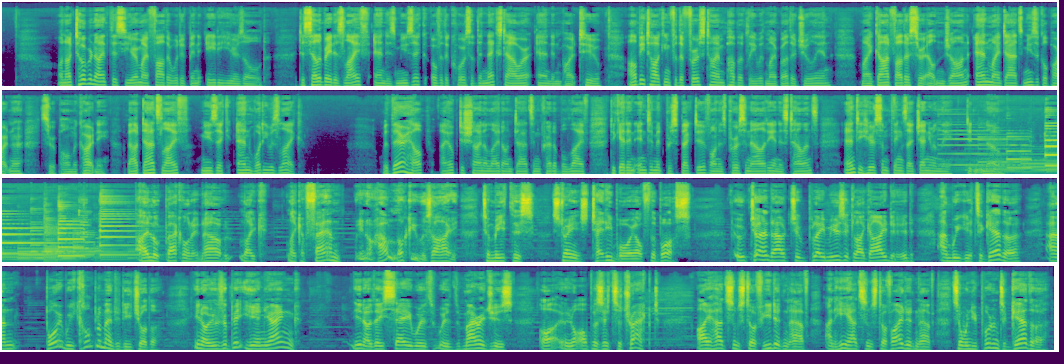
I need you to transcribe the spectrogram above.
On October 9th this year, my father would have been 80 years old. To celebrate his life and his music over the course of the next hour and in part two, I'll be talking for the first time publicly with my brother Julian, my godfather Sir Elton John, and my dad's musical partner Sir Paul McCartney about dad's life, music, and what he was like. With their help, I hope to shine a light on Dad's incredible life, to get an intimate perspective on his personality and his talents, and to hear some things I genuinely didn't know. I look back on it now like like a fan. You know, how lucky was I to meet this strange teddy boy off the bus who turned out to play music like I did, and we get together, and boy, we complemented each other. You know, it was a bit yin yang. You know, they say with with marriages, uh, you know, opposites attract. I had some stuff he didn't have, and he had some stuff I didn't have. So when you put them together,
